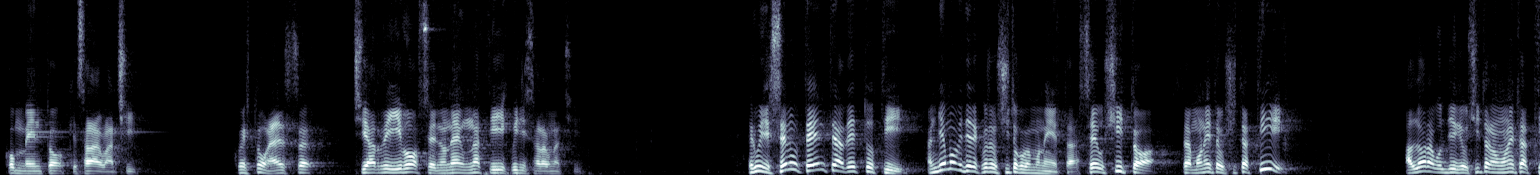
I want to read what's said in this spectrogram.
commento che sarà una C. Questo else ci arrivo, se non è una T, quindi sarà una C. E quindi se l'utente ha detto T, andiamo a vedere cosa è uscito come moneta. Se, uscito, se la moneta è uscita T, allora vuol dire che è uscita una moneta T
